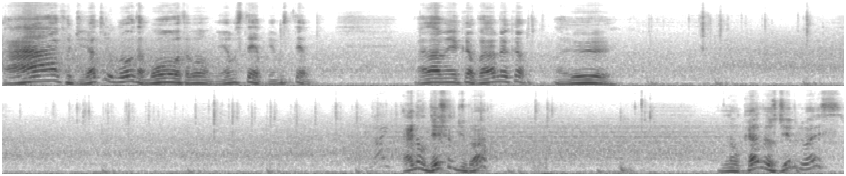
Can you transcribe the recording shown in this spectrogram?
Ah, foi direto no gol. Tá bom, tá bom. Ganhamos tempo, ganhamos tempo. Vai lá, meio campo, vai lá, meio campo. Aê. Aí não deixa de driblar? Não quer meus dribles mais?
